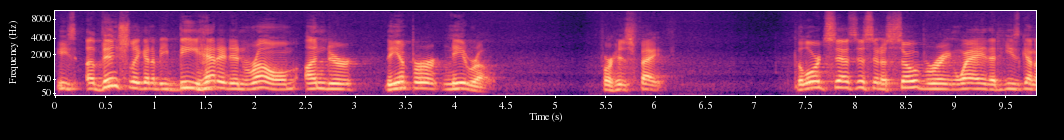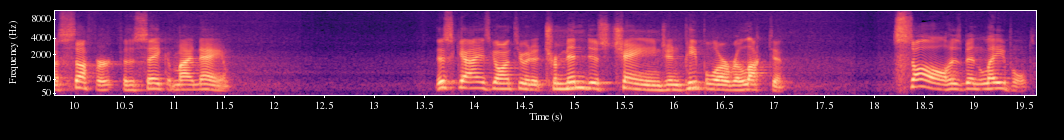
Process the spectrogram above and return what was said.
He's eventually going to be beheaded in Rome under the Emperor Nero for his faith. The Lord says this in a sobering way that he's going to suffer for the sake of my name. This guy's gone through a tremendous change, and people are reluctant. Saul has been labeled.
